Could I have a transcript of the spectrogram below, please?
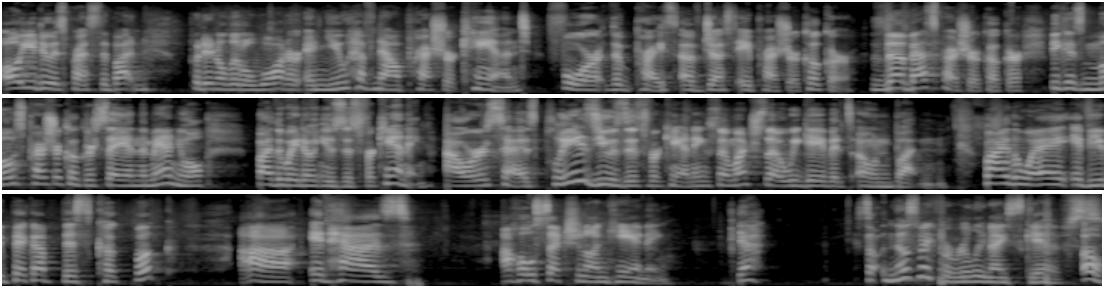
All you do is press the button, put in a little water, and you have now pressure canned for the price of just a pressure cooker. The best pressure cooker, because most pressure cookers say in the manual, by the way, don't use this for canning. Ours says, please use this for canning, so much so we gave it its own button. By the way, if you pick up this cookbook, uh, it has a whole section on canning. Yeah. So and those make for really nice gifts. Oh,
